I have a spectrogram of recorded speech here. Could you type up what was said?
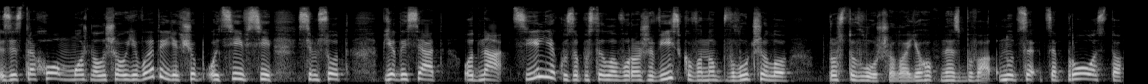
зі страхом можна лише уявити, якщо б оці всі 751 ціль, яку запустило вороже військо, воно б влучило. Просто влучило, його б не збивало. Ну це це просто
